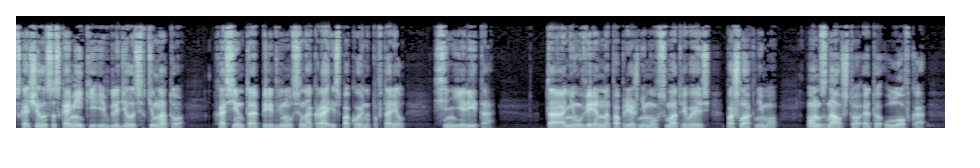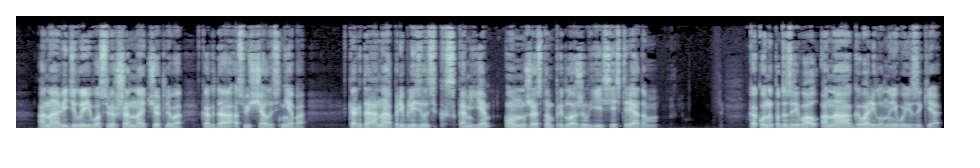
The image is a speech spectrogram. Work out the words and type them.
вскочила со скамейки и вгляделась в темноту. Хасинта передвинулся на край и спокойно повторил «Синьорита». Та, неуверенно, по-прежнему всматриваясь, пошла к нему. Он знал, что это уловка. Она видела его совершенно отчетливо, когда освещалось небо. Когда она приблизилась к скамье, он жестом предложил ей сесть рядом. Как он и подозревал, она говорила на его языке.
